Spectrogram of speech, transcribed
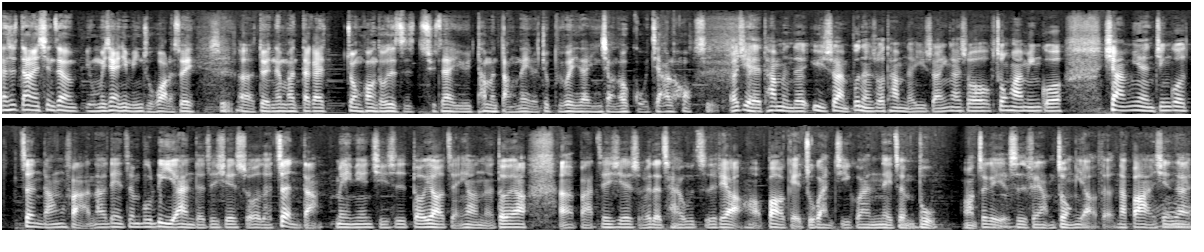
但是当然，现在我们现在已经民主化了，所以是呃对，那么大概状况都是只取在于他们党内了，就不会再影响到国家了哈。是，而且他们的预算不能说他们的预算，应该说中华民国下面经过政党法那内政部立案的这些所有的政党，每年其实都要怎样呢？都要呃把这些所谓的财务资料哈报给主管机关内政部。啊，这个也是非常重要的。那包含现在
